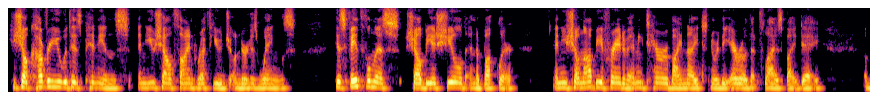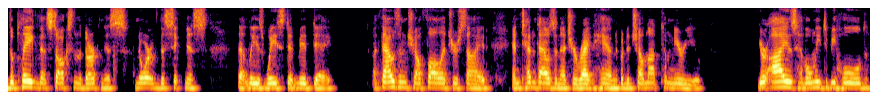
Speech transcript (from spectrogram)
He shall cover you with his pinions, and you shall find refuge under his wings. His faithfulness shall be a shield and a buckler, and you shall not be afraid of any terror by night, nor the arrow that flies by day, of the plague that stalks in the darkness, nor of the sickness that lays waste at midday. A thousand shall fall at your side, and ten thousand at your right hand, but it shall not come near you. Your eyes have only to behold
